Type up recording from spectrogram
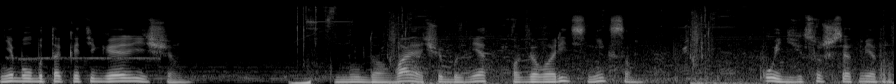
не был бы так категоричен. Ну давай, а чё бы нет, поговорить с Никсом. Ой, 960 метров,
